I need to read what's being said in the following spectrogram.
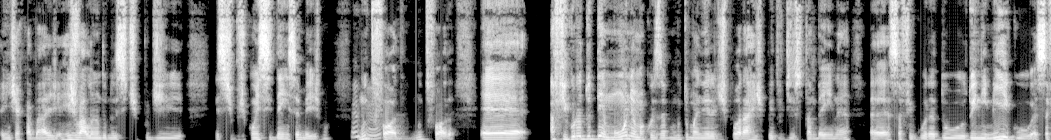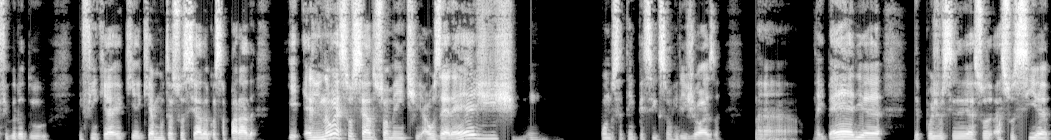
a gente acaba resvalando nesse tipo de nesse tipo de coincidência mesmo. Uhum. Muito foda, muito foda. É, a figura do demônio é uma coisa muito maneira de explorar a respeito disso também, né? É, essa figura do, do inimigo, essa figura do. Enfim, que é, que, que é muito associada com essa parada ele não é associado somente aos hereges, quando você tem perseguição religiosa na, na Ibéria, depois você associa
